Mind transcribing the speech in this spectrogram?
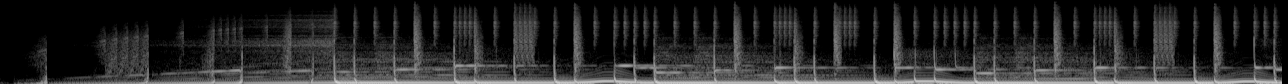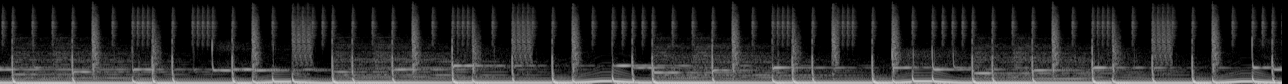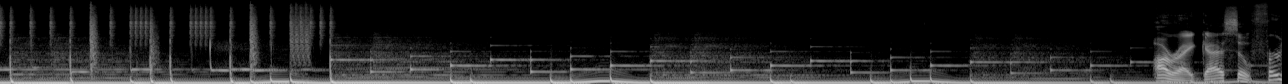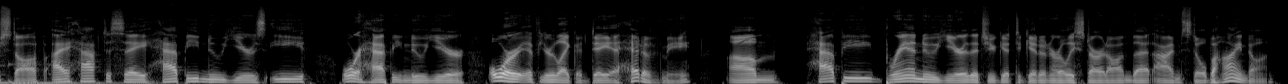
Right, guys. So, first off, I have to say Happy New Year's Eve or Happy New Year. Or if you're like a day ahead of me, um, Happy brand new year that you get to get an early start on that I'm still behind on.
